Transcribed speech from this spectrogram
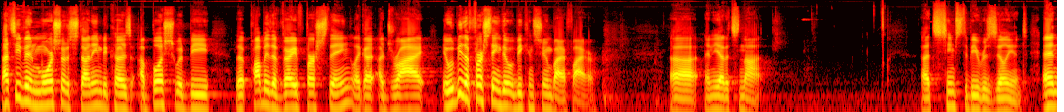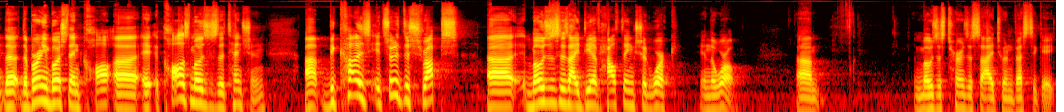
that's even more sort of stunning because a bush would be the, probably the very first thing, like a, a, dry, it would be the first thing that would be consumed by a fire. Uh, and yet it's not. Uh, it seems to be resilient. And the, the burning bush then call, uh, it calls Moses' attention uh, because it sort of disrupts uh, Moses' idea of how things should work in the world. Um, Moses turns aside to investigate.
